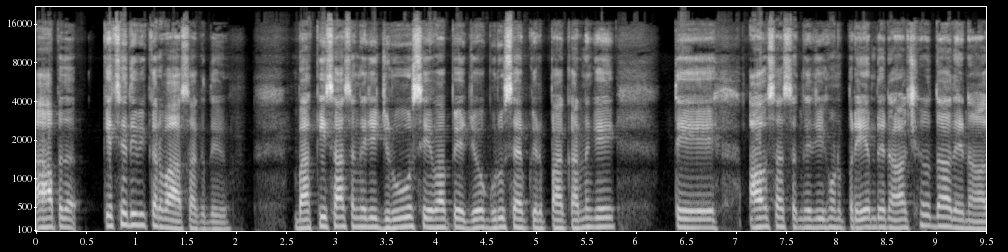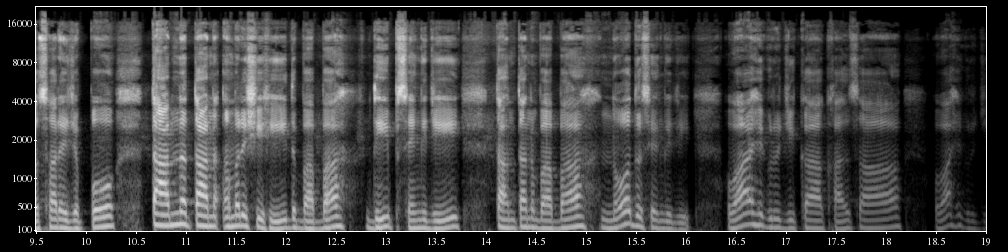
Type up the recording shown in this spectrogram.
ਆਪ ਕਿਸੇ ਦੀ ਵੀ ਕਰਵਾ ਸਕਦੇ ਹੋ। ਬਾਕੀ ਸਾਧ ਸੰਗਤ ਜੀ ਜਰੂਰ ਸੇਵਾ ਭੇਜੋ, ਗੁਰੂ ਸਾਹਿਬ ਕਿਰਪਾ ਕਰਨਗੇ। ਤੇ ਆਓ ਸਾਧ ਸੰਗਤ ਜੀ, ਹੁਣ ਪ੍ਰੇਮ ਦੇ ਨਾਲ, ਸ਼ਰਧਾ ਦੇ ਨਾਲ ਸਾਰੇ ਜਪੋ। ਧੰਨ ਧੰਨ ਅਮਰ ਸ਼ਹੀਦ ਬਾਬਾ ਦੀਪ ਸਿੰਘ ਜੀ, ਧੰਨ ਧੰਨ ਬਾਬਾ ਨੋਦ ਸਿੰਘ ਜੀ। ਵਾਹਿਗੁਰੂ ਜੀ ਕਾ ਖਾਲਸਾ, ਵਾਹਿਗੁਰੂ ਜੀ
